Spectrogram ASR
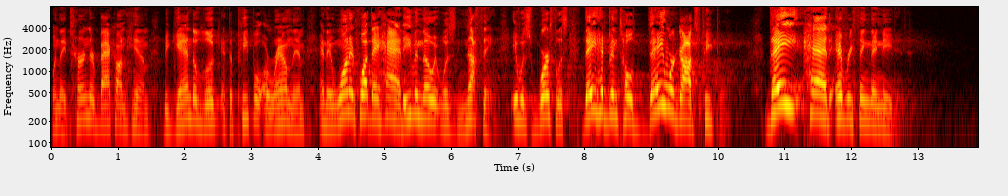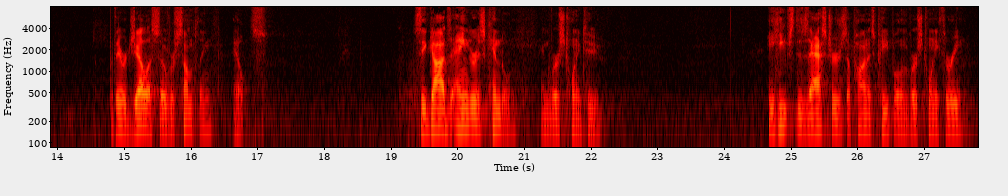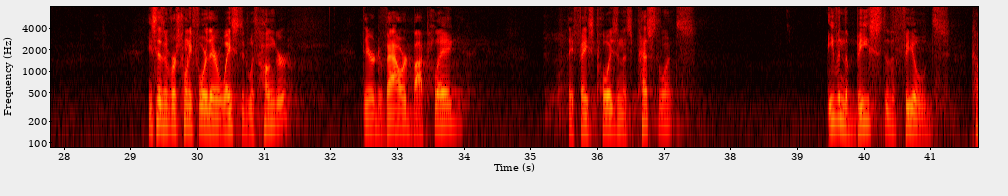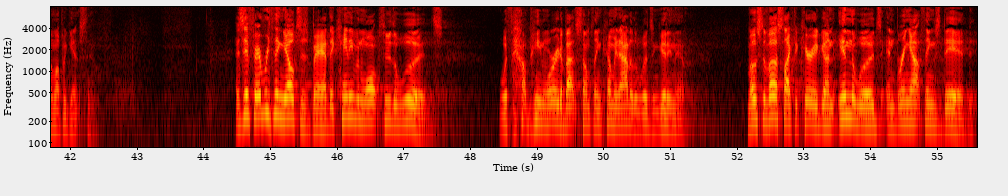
when they turned their back on Him, began to look at the people around them, and they wanted what they had, even though it was nothing. It was worthless. They had been told they were God's people, they had everything they needed but they were jealous over something else. See, God's anger is kindled in verse 22. He heaps disasters upon his people in verse 23. He says in verse 24, they are wasted with hunger, they are devoured by plague, they face poisonous pestilence. Even the beasts of the fields come up against them. As if everything else is bad. They can't even walk through the woods without being worried about something coming out of the woods and getting them. Most of us like to carry a gun in the woods and bring out things dead.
